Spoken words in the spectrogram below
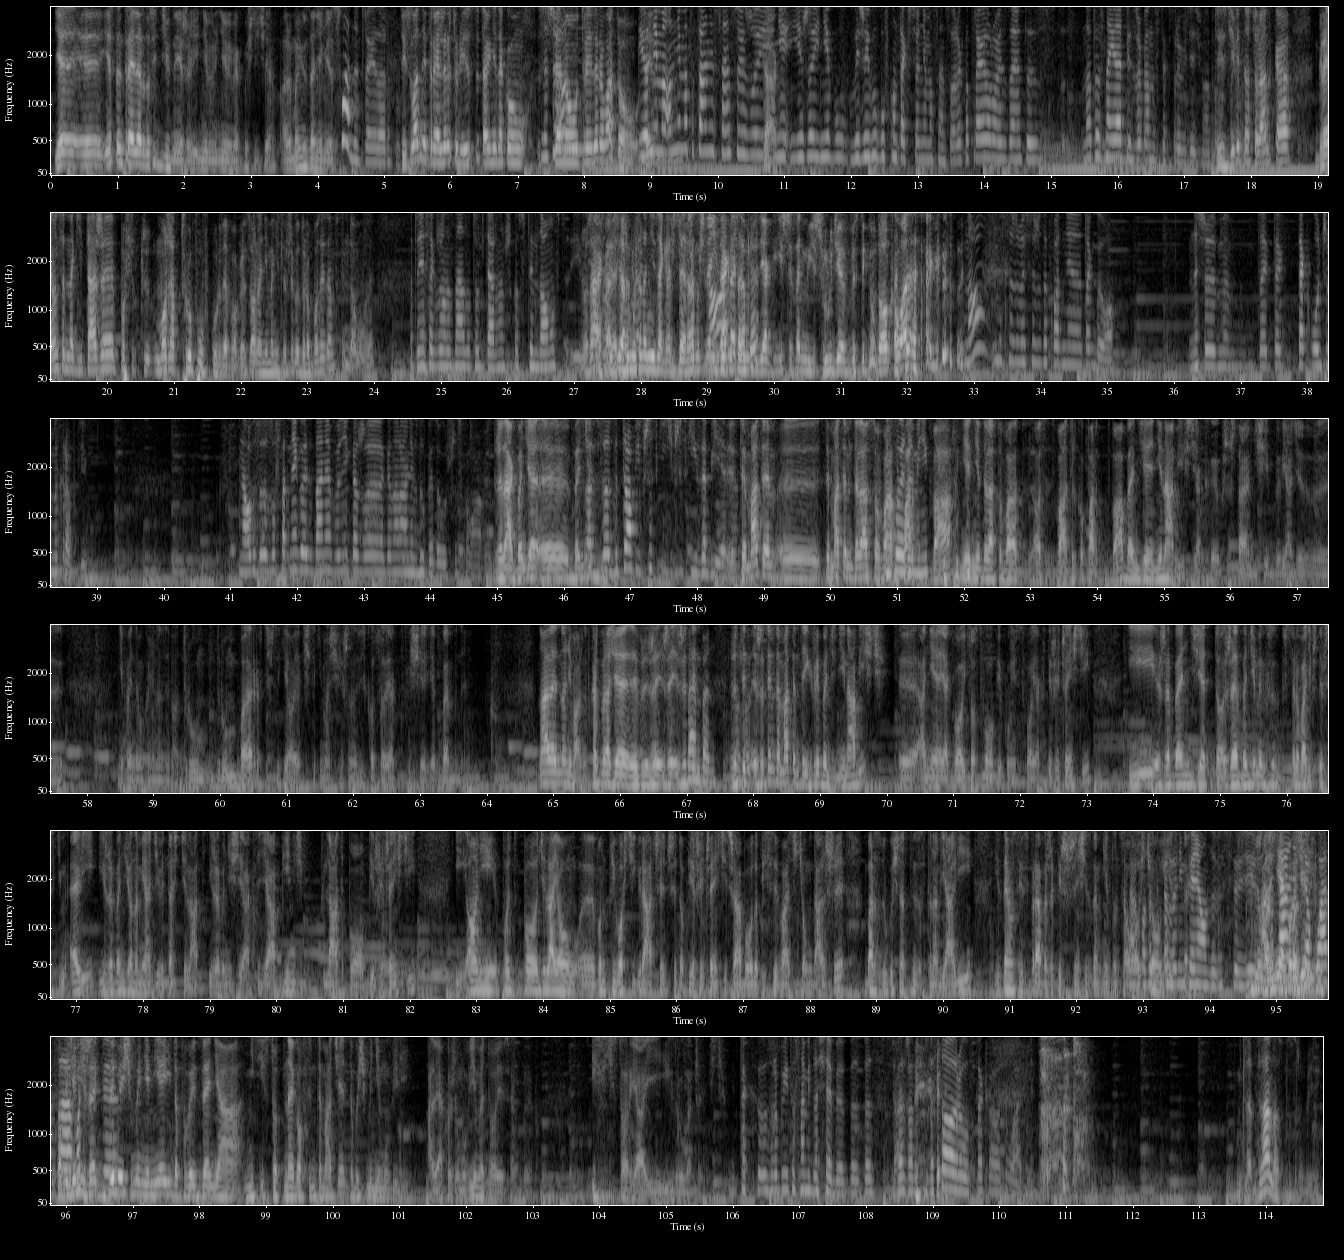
Je, y, jest ten trailer dosyć dziwny, jeżeli nie, wiem- nie wiem jak myślicie, ale moim zdaniem jest... Ładny trailer. To jest ładny trailer, który jest totalnie taką Znaczy sceną on- trailerowatą. I on, jest... nie ma, on nie ma totalnie sensu, jeżeli, Tak. nie, jeżeli, nie był, jeżeli byłby w kontekście, on nie ma sensu, ale jako trailer moim zdaniem to jest, no to jest najlepiej zrobiony z tych, które widzieliśmy na To jest dziewiętnastolatka grająca na gitarze pośród morza trupów, kurde w ogóle. Co, ona nie ma nic lepszego do roboty tam w tym domu? A to nie jest tak, że ona znalazła tą gitarę na przykład w tym domu? W, i No tak, ale że muszę na niej zagrać teraz. Że musi na niej No. zagrać tam, piosenkę? Jak jeszcze zanim jeszcze ludzie wystygną dookoła, tak? No, myślę, że myślę, że dokładnie tak było. Znaczy, my, tak, tak, tak łączymy kropki. No, z, z ostatniego jest zdania wynika, że generalnie w dupie to już wszystko ma, więc... Że tak, będzie... e, będzie Że, że wytropi wszystkich i wszystkich zabije, więc... Tematem, e, tematem The Last of Us Dziękuję, Part Dominik. 2, nie, nie The Last of Us 2, tylko Part 2, będzie nienawiść, jak e, przeczytałem dzisiaj w wywiadzie z... Nie pamiętam jak on się nazywa. Drum, Drumber? Coś takiego, jakieś takie ma śmieszne nazwisko, co jak, się, jak bębny. No ale no nieważne. W każdym razie, e, że, że, że, tym, że, tym, że tym tematem tej gry będzie nienawiść, y, a nie jakby ojcostwo, opiekuństwo jak w pierwszej części. I że będzie to, że będziemy sterowali przede wszystkim Eli i że będzie ona miała 19 lat i że będzie się akcja działa 5 lat po pierwszej części i oni po, podzielają e, wątpliwości graczy, czy do pierwszej części trzeba było dopisywać ciąg dalszy. Bardzo długo się nad tym zastanawiali i zdają sobie sprawę, że pierwsza część jest zamkniętą całością jest im tak... pieniądze, więc stwierdzili, że Ale nie, totalnie się powiedzieli, opłaca. powiedzieli że właściwie... gdybyśmy nie mieli do powiedzenia nic istotnego w tym temacie, to byśmy nie mówili. Ale jako, że mówimy, to jest jakby ich historia i ich druga część. Tak zrobili to sami dla siebie, bez, bez, Tak. bez żadnych inwestorów, tak, o, to ładnie. Dla, dla nas to zrobili.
